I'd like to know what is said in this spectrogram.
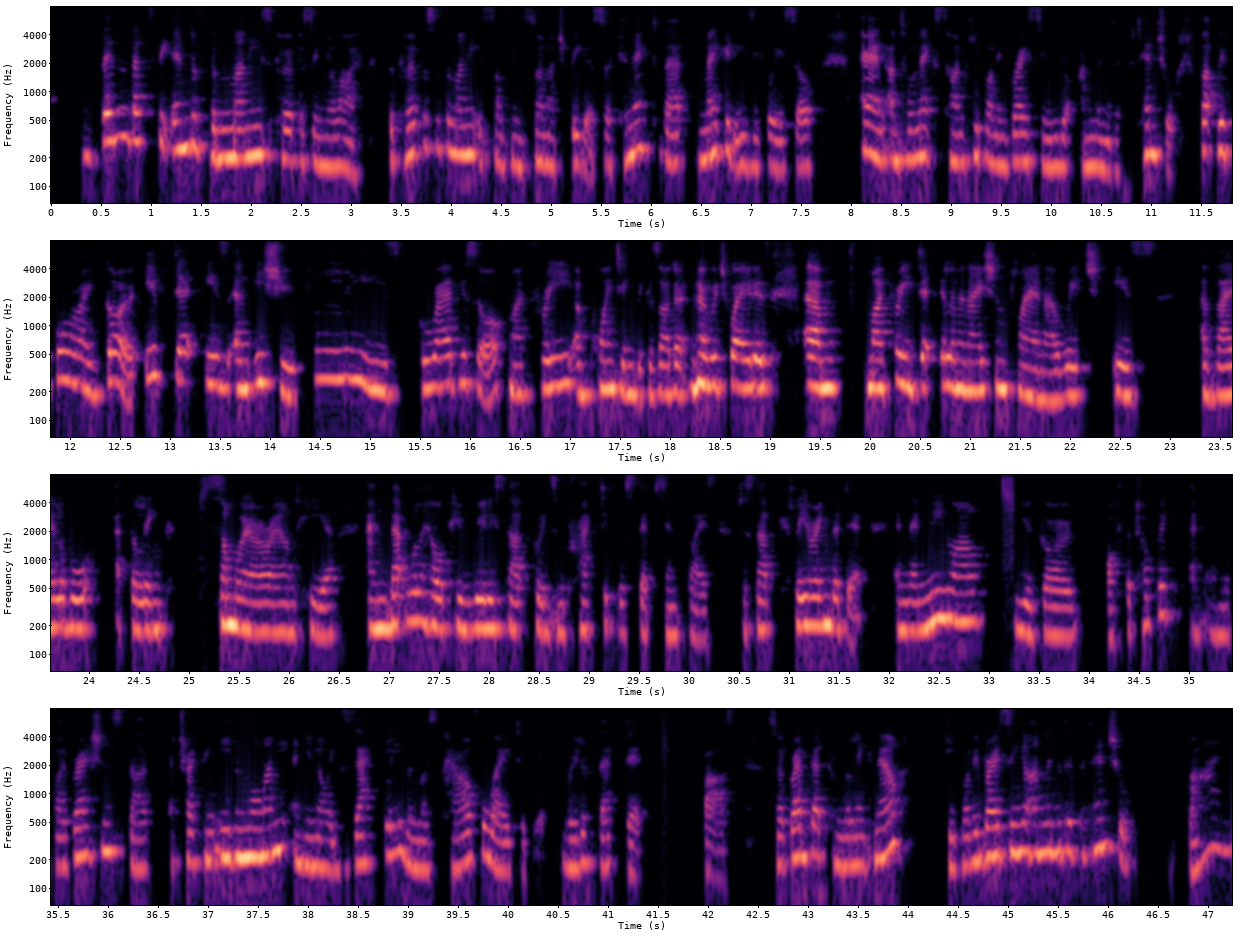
then that's the end of the money's purpose in your life. The purpose of the money is something so much bigger. So connect to that, make it easy for yourself. And until next time, keep on embracing your unlimited potential. But before I go, if debt is an issue, please grab yourself my free, I'm pointing because I don't know which way it is, um, my free debt elimination planner, which is available at the link somewhere around here and that will help you really start putting some practical steps in place to start clearing the debt. And then meanwhile, you go off the topic and on the vibration, start attracting even more money and you know exactly the most powerful way to get rid of that debt fast. So grab that from the link now. Keep on embracing your unlimited potential. Bye.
